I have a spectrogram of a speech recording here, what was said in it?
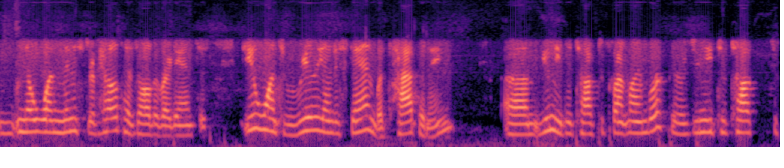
no one minister of health has all the right answers. If you want to really understand what's happening, um, you need to talk to frontline workers. You need to talk to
